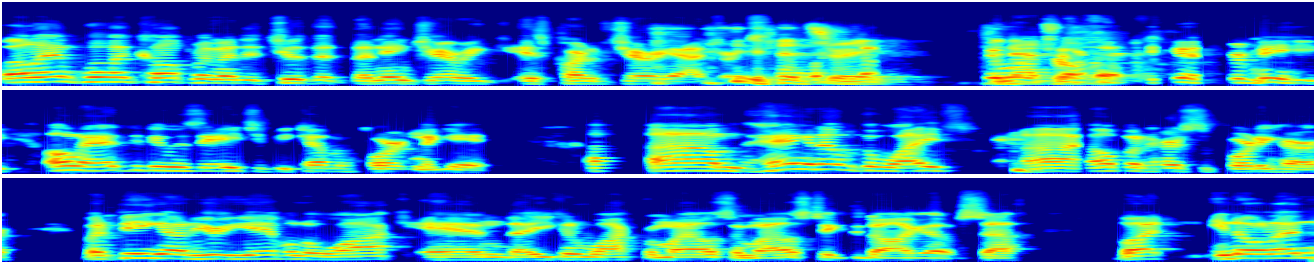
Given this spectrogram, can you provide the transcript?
Well, I'm quite complimented too that the name Gerry is part of geriatrics. That's right the natural fit. for me. All I had to do was age and become important again. Um, hanging out with the wife, uh, helping her, supporting her. But being out here, you're able to walk, and uh, you can walk for miles and miles, take the dog out and stuff. But you know, I'm,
